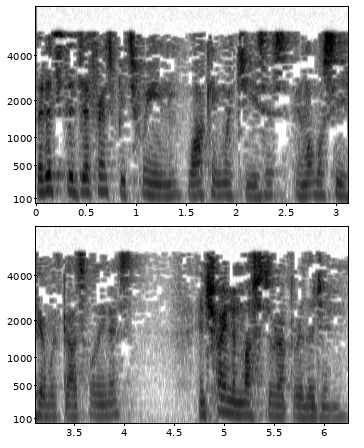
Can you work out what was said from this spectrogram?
That it's the difference between walking with Jesus and what we'll see here with God's holiness and trying to muster up religion.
